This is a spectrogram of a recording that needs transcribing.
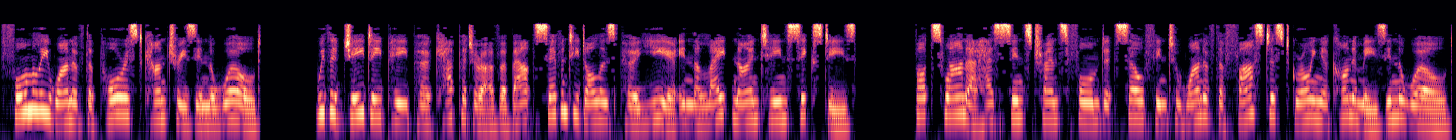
Formerly one of the poorest countries in the world—with a GDP per capita of about $70 per year in the late 1960s, Botswana has since transformed itself into one of the fastest growing economies in the world.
